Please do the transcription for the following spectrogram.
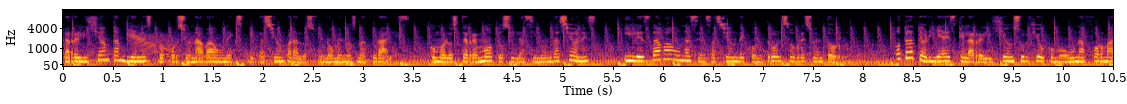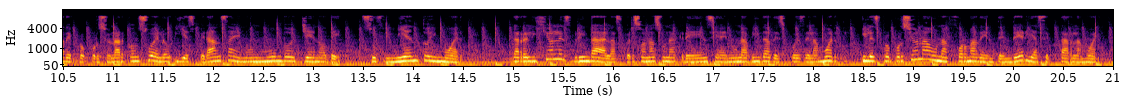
la religión también les proporcionaba una explicación para los fenómenos naturales, como los terremotos y las inundaciones, y les daba una sensación de control sobre su entorno. Otra teoría es que la religión surgió como una forma de proporcionar consuelo y esperanza en un mundo lleno de sufrimiento y muerte. La religión les brinda a las personas una creencia en una vida después de la muerte, y les proporciona una forma de entender y aceptar la muerte.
